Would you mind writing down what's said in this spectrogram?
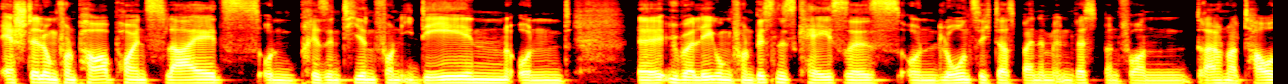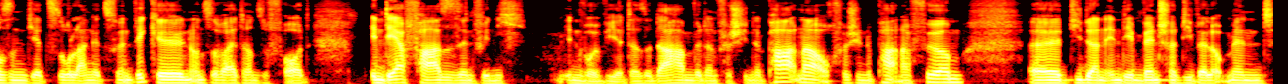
Erstellung von PowerPoint-Slides und Präsentieren von Ideen und äh, Überlegung von Business Cases und lohnt sich das bei einem Investment von 300.000 jetzt so lange zu entwickeln und so weiter und so fort. In der Phase sind wir nicht involviert. Also da haben wir dann verschiedene Partner, auch verschiedene Partnerfirmen, äh, die dann in dem Venture Development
